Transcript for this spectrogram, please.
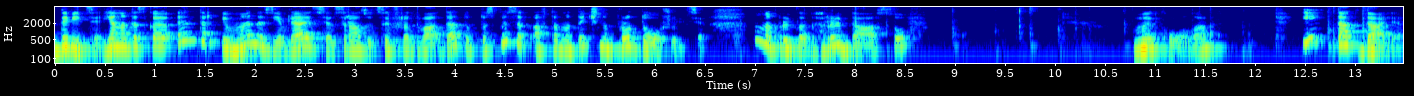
Дивіться, я натискаю Enter, і в мене з'являється зразу цифра 2, да? тобто список автоматично продовжується. Ну, Наприклад, Гридасов, Микола і так далі.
